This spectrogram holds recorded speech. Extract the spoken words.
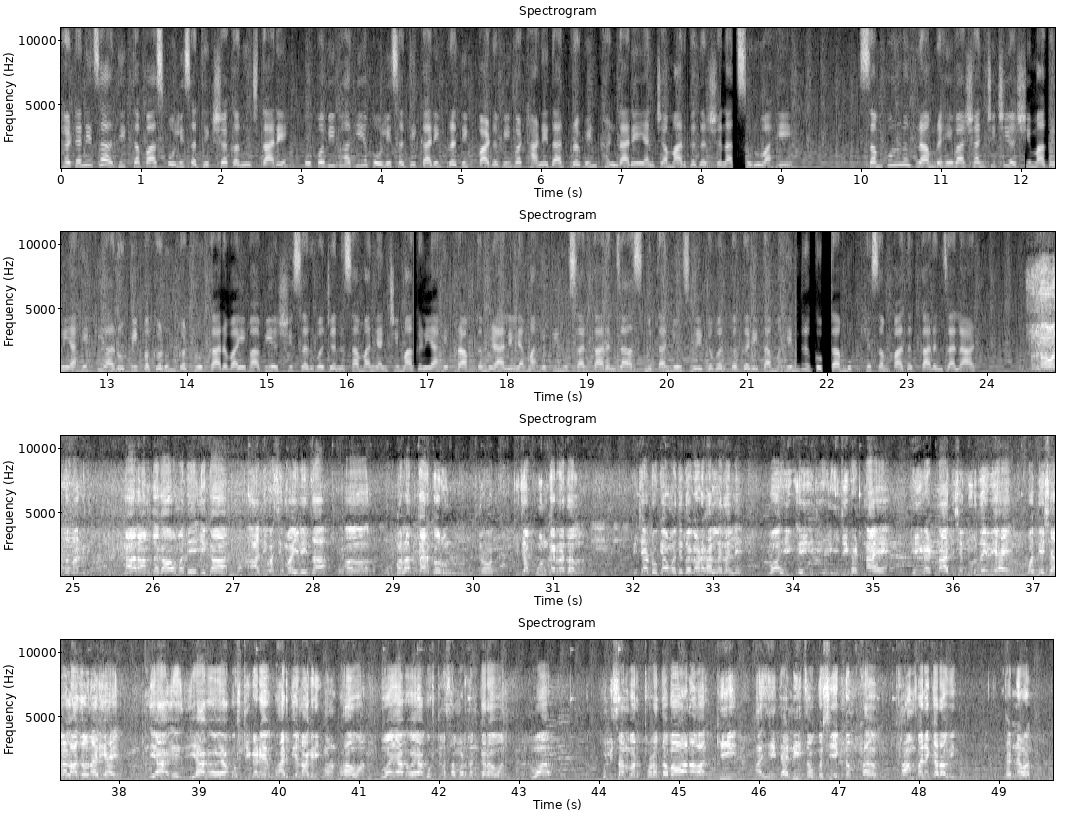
घटनेचा अधिक तपास पोलीस अधीक्षक अनुज तारे उपविभागीय पोलीस अधिकारी प्रदीप पाडवी व ठाणेदार प्रवीण खंडारे यांच्या मार्गदर्शनात सुरू आहे. संपूर्ण ग्राम रहिवाशांची अशी मागणी आहे की आरोपी पकडून कठोर कारवाई व्हावी अशी सर्व जनसामान्यांची मागणी आहे. प्राप्त मिळालेल्या माहितीनुसार कारंजा अस्मिता न्यूज नेटवर्क करिता महेंद्र गुप्ता मुख्य संपादक कारंजा लाड. गावाचा नागरिक. काल आमच्या गावामध्ये एका आदिवासी महिलेचा बलात्कार करून तिचा खून करण्यात आला. तिच्या डोक्यामध्ये दगड घालण्यात आले व ही ही ही जी घटना आहे ही घटना अतिशय दुर्दैवी आहे व देशाला लाजवणारी आहे. या या या गोष्टीकडे भारतीय नागरिक म्हणून पाहावं व या या गोष्टीला समर्थन करावं व पोलिसांवर थोडा दबाव आणावा की ही त्यांनी चौकशी एकदम ठामपणे करावी. धन्यवाद.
